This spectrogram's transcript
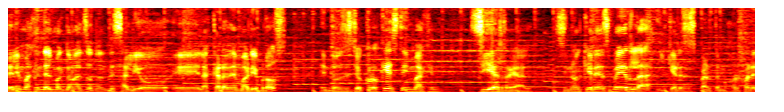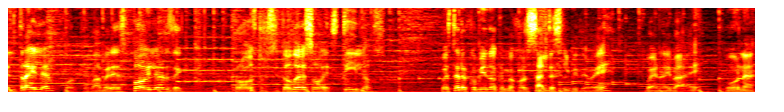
De la imagen del McDonald's donde salió eh, la cara de Mario Bros. Entonces yo creo que esta imagen sí es real. Si no quieres verla y quieres esperarte mejor para el tráiler, porque va a haber spoilers de rostros y todo eso, estilos, pues te recomiendo que mejor saltes el video, ¿eh? Bueno, ahí va, ¿eh? Una,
